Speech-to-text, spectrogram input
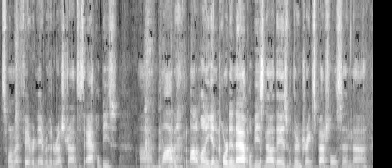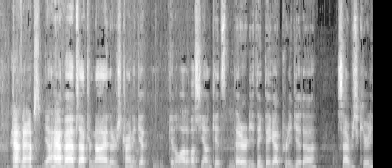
it's one of my favorite neighborhood restaurants. It's Applebee's. Um, a lot of a lot of money getting poured into Applebee's nowadays with their drink specials and uh, Half to- apps. Yeah, half apps after nine. They're just trying to get get a lot of us young kids there. Do you think they got pretty good uh, cybersecurity?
